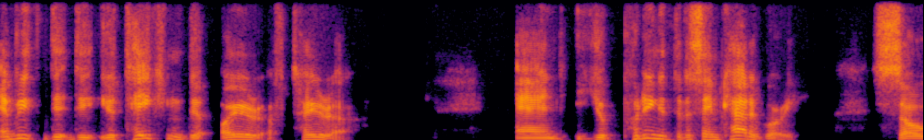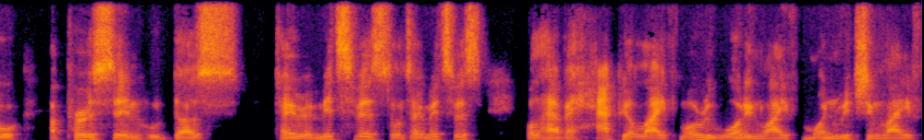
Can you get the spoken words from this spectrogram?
every the, the, you're taking the oil of Torah and you're putting it to the same category. So a person who does Torah mitzvahs, Torah mitzvahs, will have a happier life, more rewarding life, more enriching life.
